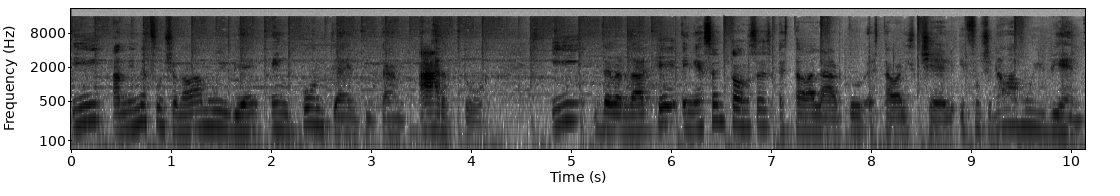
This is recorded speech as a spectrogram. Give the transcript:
Y a mí me funcionaba muy bien en contra del titán Arthur. Y de verdad que en ese entonces estaba el Arthur, estaba el Shell y funcionaba muy bien.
